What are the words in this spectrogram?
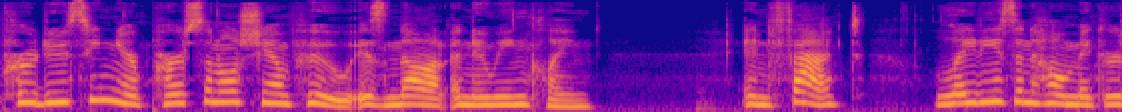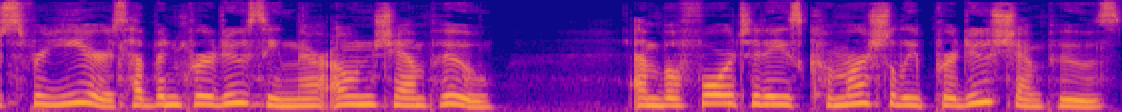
Producing your personal shampoo is not a new inkling. In fact, ladies and homemakers for years have been producing their own shampoo, and before today's commercially produced shampoos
